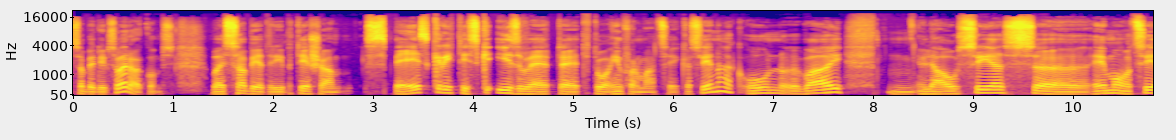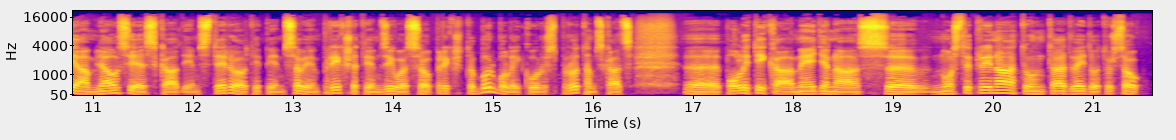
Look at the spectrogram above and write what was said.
sabiedrības vairākums. Vai sabiedrība tiešām spēs kritiski izvērtēt to informāciju, kas ienāk, un vai mm, ļausies eh, emocijām, ļausies kādiem stereotipiem, saviem priekšstatiem, dzīvos savu priekšstatu burbulī, kurus, protams, kāds eh, politikā mēģinās nostiprināt un tad veidot tur savu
